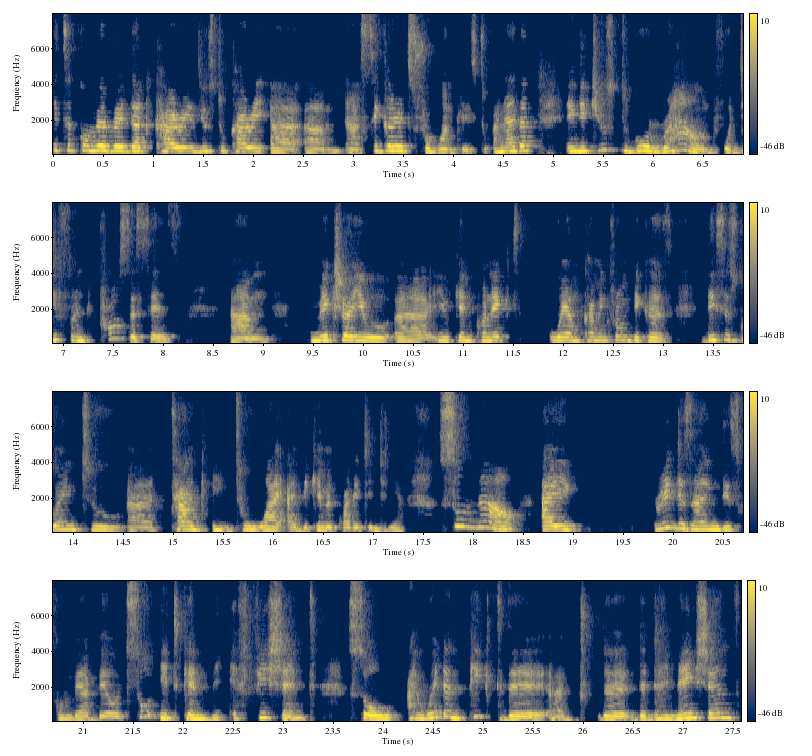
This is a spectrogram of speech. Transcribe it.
It's a conveyor belt that carries used to carry uh, um, uh, cigarettes from one place to another, and it used to go around for different processes. Um, make sure you uh, you can connect where I'm coming from because this is going to uh, tag into why I became a quality engineer. So now I redesign this conveyor belt so it can be efficient. So I went and picked the uh, the, the dimensions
